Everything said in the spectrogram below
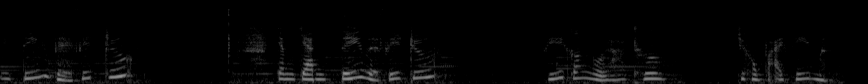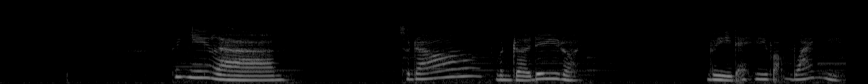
đi tiến về phía trước, chăm chăm tiến về phía trước. Phía có người họ thương, chứ không phải phía mình. Tất nhiên là sau đó mình rời đi rồi vì đã hy vọng quá nhiều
